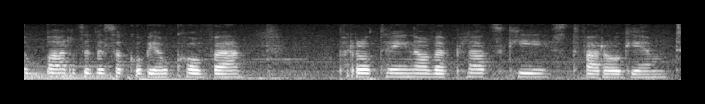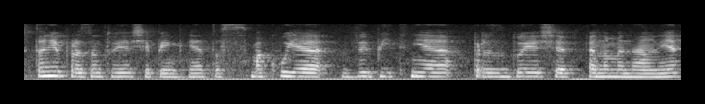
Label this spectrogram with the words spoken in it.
To bardzo wysokobiałkowe, proteinowe placki z twarogiem. Czy to nie prezentuje się pięknie? To smakuje wybitnie, prezentuje się fenomenalnie.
